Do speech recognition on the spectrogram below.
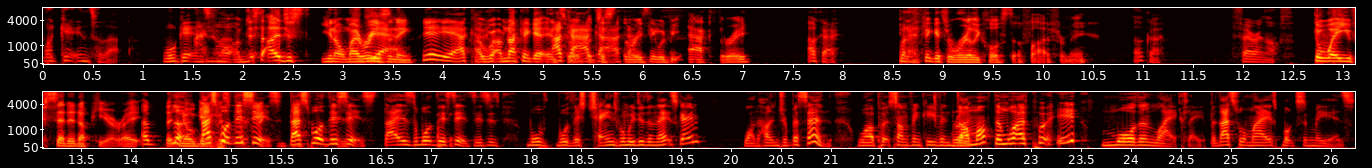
We'll get into that. We'll get I into know. that. I'm just, I just, you know, my reasoning. Yeah, yeah, okay, I, am not gonna get into Okay, it, but okay, just the reasoning would be Act Three. okay, But I think it's really close to a five for me. okay. Fair enough. The way you've set it up here, right? Uh, That look, no that's what this is. That's what this is. That is what this is. This is. Will Will this change when we do the next game? One hundred percent. Will I put something even Right. dumber than what I've put here? More than likely. But that's what my Xbox and me is.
